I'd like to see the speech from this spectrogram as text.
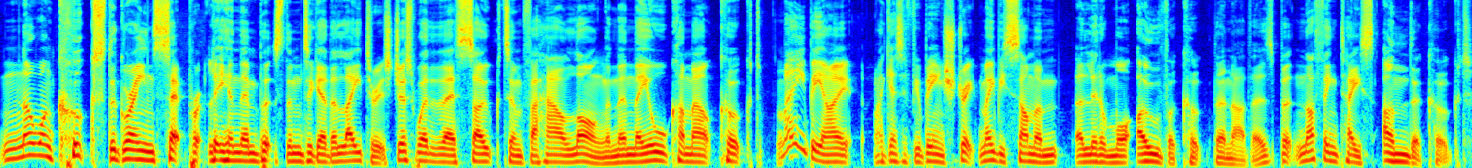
no one cooks the grains separately and then puts them together later. It's just whether they're soaked and for how long, and then they all come out cooked. Maybe I, I guess if you're being strict, maybe some are a little more overcooked than others, but nothing tastes undercooked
